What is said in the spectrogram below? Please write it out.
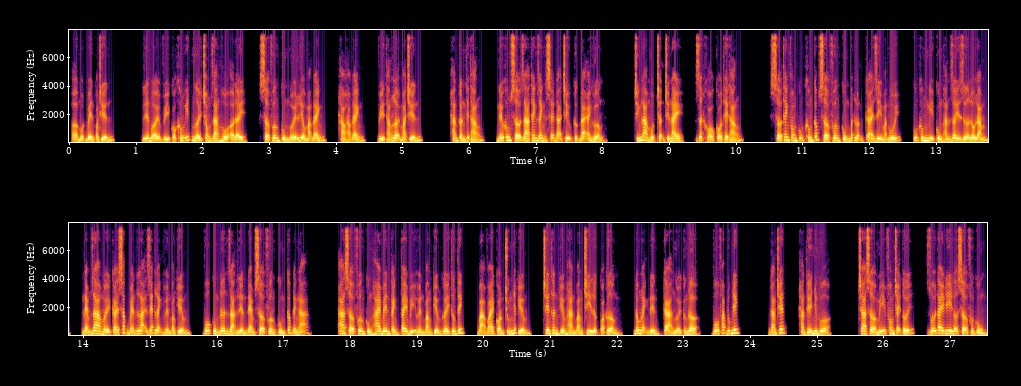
ở một bên quan chiến. Liên bởi vì có không ít người trong giang hồ ở đây, Sở Phương cùng mới liều mạng đánh, hào hào đánh, vì thắng lợi mà chiến. Hắn cần thiết thắng, nếu không Sở ra thanh danh sẽ đã chịu cực đại ảnh hưởng. Chính là một trận chiến này, rất khó có thể thắng. Sở Thanh Phong cũng không cấp Sở Phương cùng bất luận cái gì mặt mũi, cũng không nghĩ cùng hắn dây dưa lâu lắm, ném ra mấy cái sắc bén lại rét lạnh huyền băng kiếm, vô cùng đơn giản liền đem Sở Phương cùng cấp đánh ngã. A Sở Phương cùng hai bên cánh tay bị huyền băng kiếm gây thương tích, bả vai còn trúng nhất kiếm, trên thân kiếm hàn băng chi lực quá cường, đông lạnh đến cả người cứng đờ, vô pháp lúc ních. Đáng chết, hắn thế nhưng thua. Cha Sở Mỹ Phong chạy tới, duỗi tay đi đỡ Sở Phương cùng,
